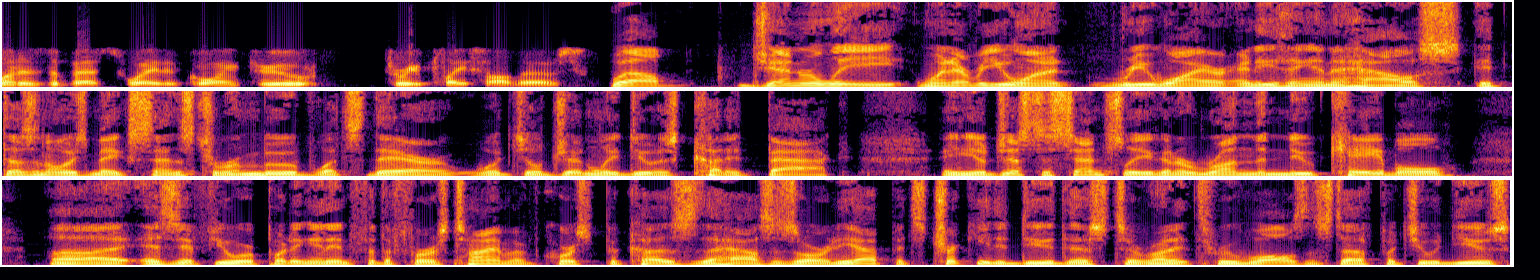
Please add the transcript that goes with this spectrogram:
What is the best way to going through to replace all those? Well, generally, whenever you want to rewire anything in a house, it doesn't always make sense to remove what's there. What you'll generally do is cut it back, and you'll just essentially you're going to run the new cable uh, as if you were putting it in for the first time. Of course, because the house is already up, it's tricky to do this to run it through walls and stuff, but you would use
